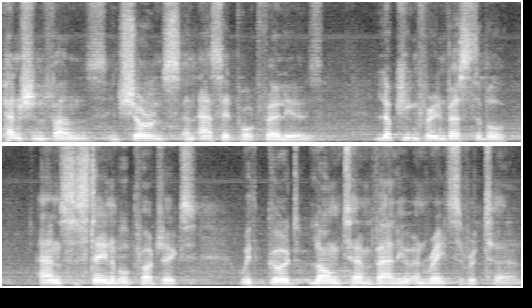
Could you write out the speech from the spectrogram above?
pension funds, insurance and asset portfolios looking for investable and sustainable projects with good long-term value and rates of return.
